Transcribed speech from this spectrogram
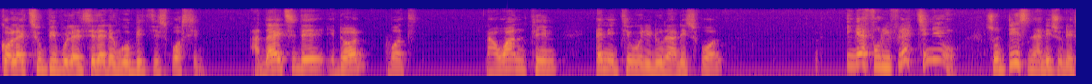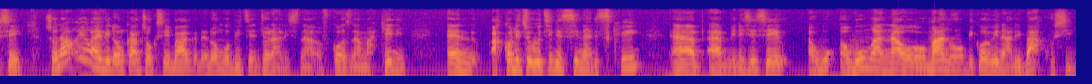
collect two people and say let them go beat this person. I die today e done but na one thing anything wey dey do na this world e get for reflecting you. So this na this we dey say. So now ayv don come talk say bag dem don go beat dem journalist na of course na mckinney. And according to wetin dey see na the screen uh, um, e dey see say a, wo a woman now or man o because we na the back we see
